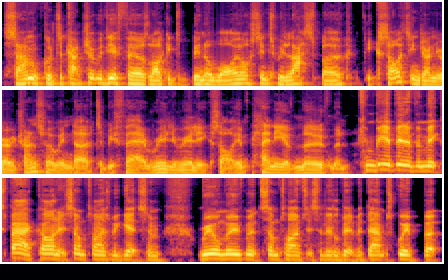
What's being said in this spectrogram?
Sam, good to catch up with you. Feels like it's been a while since we last spoke. Exciting January transfer window, to be fair. Really, really exciting. Plenty of movement. Can be a bit of a mixed bag, can't it? Sometimes we get some real movement, sometimes it's a little bit of a damp squib. But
